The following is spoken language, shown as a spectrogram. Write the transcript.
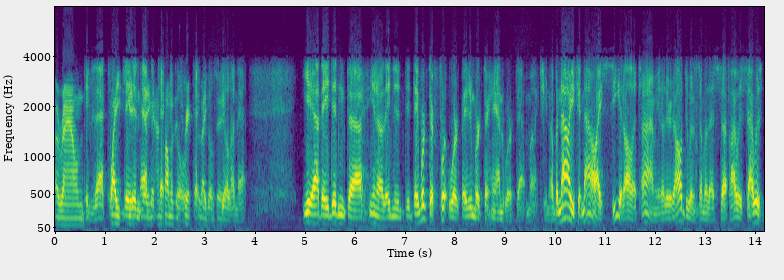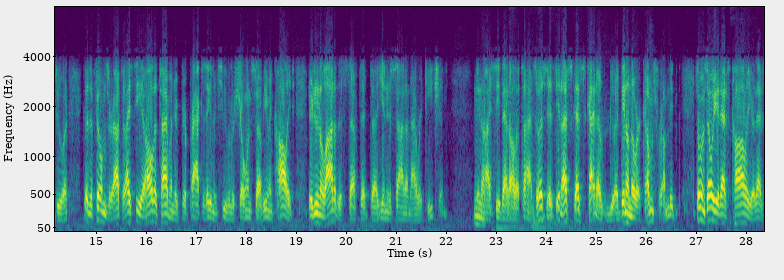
around Exactly. weight they didn't have the of the technical, tricks that they technical could do. on that. Yeah, they didn't. Uh, you know, they did. They worked their footwork, but they didn't work their handwork that much. You know, but now you can. Now I see it all the time. You know, they're all doing some of that stuff I was I was doing because the films are out there. I see it all the time when they're, they're practicing and people are showing stuff. Even college, they're doing a lot of the stuff that uh, Inosanto and I were teaching. You know, I see that all the time. So it's, it's you know that's that's kind of good. They don't know where it comes from. They, someone says, "Oh, yeah, that's Kali or that's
